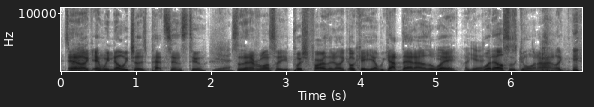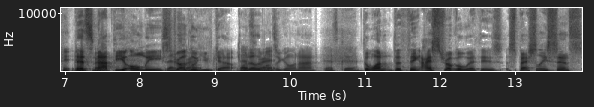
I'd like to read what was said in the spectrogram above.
That's and right. like and we know each other's pet sins too. yeah, So then every once in a while you push farther, like, okay, yeah, we got that out of the way. Like, what else is going on? Like, That's that's right. not the only struggle right. you've got. what other ones are going on? That's good. The one, the thing I struggle with is, especially since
